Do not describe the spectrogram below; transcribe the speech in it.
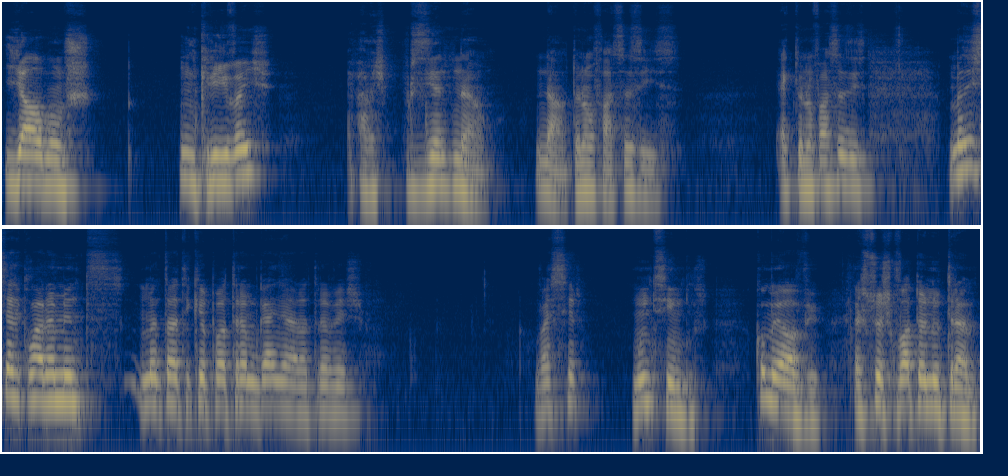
e álbuns incríveis. Epá, mas presidente, não, não, tu não faças isso. É que tu não faças isso. Mas isto é claramente uma tática para o Trump ganhar outra vez. Vai ser muito simples. Como é óbvio, as pessoas que votam no Trump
